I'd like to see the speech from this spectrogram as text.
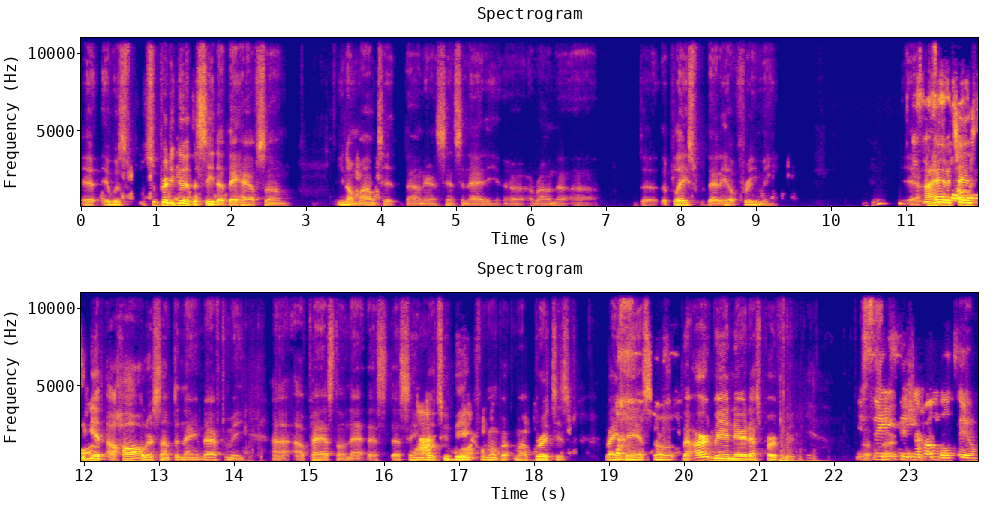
it, it was pretty good to see that they have some, you know, mounted down there in Cincinnati uh, around the, uh, the the place that helped free me. Yeah, I had a chance to get a hall or something named after me. I, I passed on that. That's that seemed a little too big for my, my britches right then. So the art being there, that's perfect. Yeah. You Oh, see, because you're humble too.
